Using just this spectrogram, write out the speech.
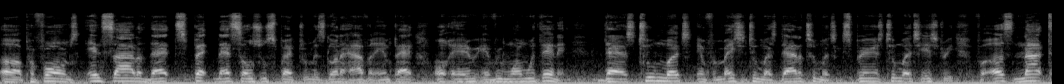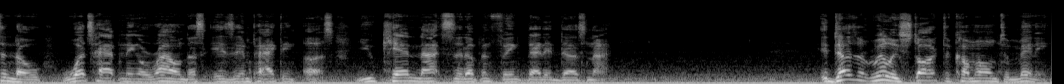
uh, performs inside of that spec, that social spectrum is going to have an impact on every, everyone within it. There's too much information, too much data, too much experience, too much history for us not to know what's happening around us is impacting us. You cannot sit up and think that it does not. It doesn't really start to come home to many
